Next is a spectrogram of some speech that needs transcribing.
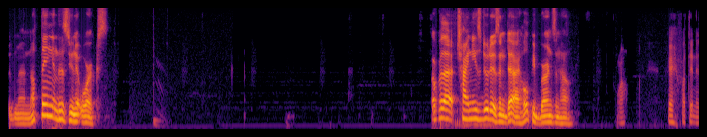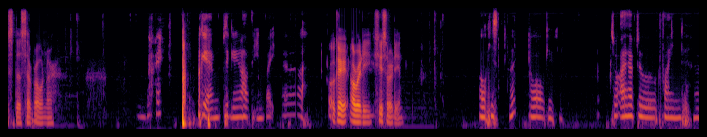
Good man, nothing in this unit works. Whoever that Chinese dude is in debt, I hope he burns in hell. Wow. Okay, Fatin is the server owner. okay, I'm figuring out how to invite. Uh, Okay, already. She's already in. oh, he's what? Oh, okay, okay. So I have to find. Uh,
